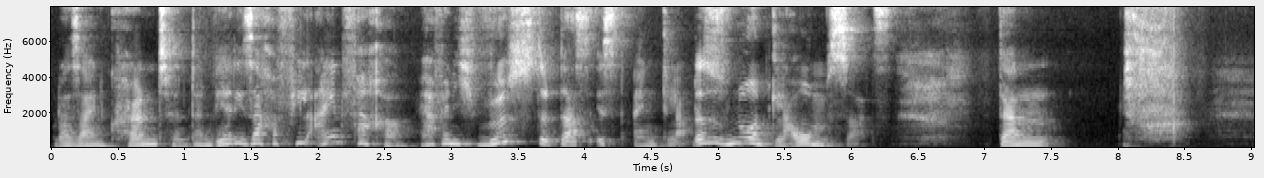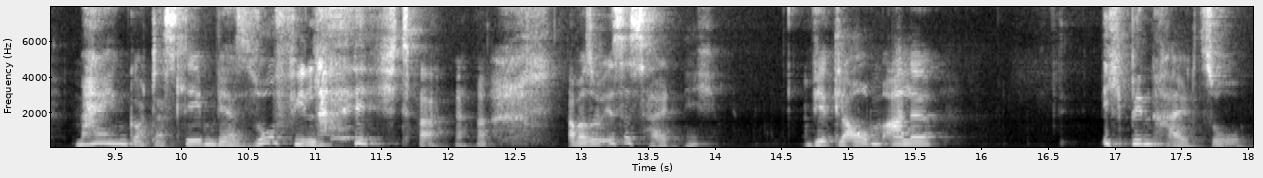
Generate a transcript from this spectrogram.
oder sein könnten, dann wäre die Sache viel einfacher. Ja, wenn ich wüsste, das ist ein Gla das ist nur ein Glaubenssatz dann, mein Gott, das Leben wäre so viel leichter. Aber so ist es halt nicht. Wir glauben alle, ich bin halt so.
